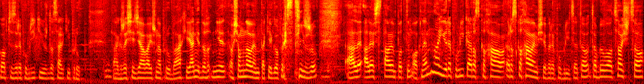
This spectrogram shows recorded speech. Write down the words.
chłopcy z Republiki już do salki prób. Także siedziała już na próbach. Ja nie, do, nie osiągnąłem takiego prestiżu, ale, ale stałem pod tym oknem. No i Republika rozkochała, rozkochałem się w Republice. To, to było coś, co,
